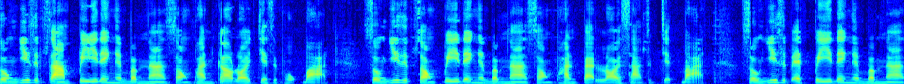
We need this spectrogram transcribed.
ส่ง23 ปีได้เงินบำนาญ 2,976 บาทส่ง22 ปีได้เงินบำนาญ 2,837 บาทส่ง21 ปีได้เงินบำนาญ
